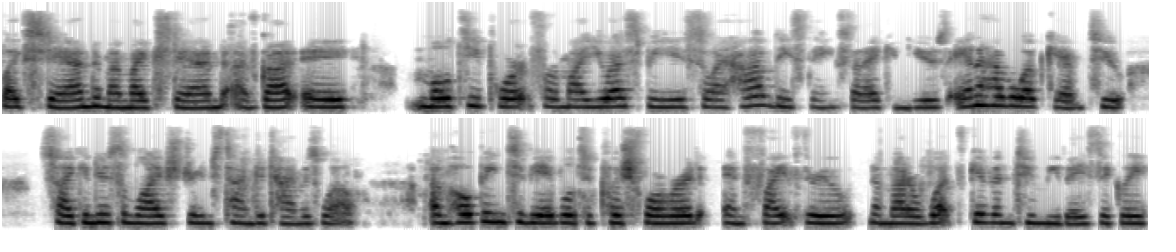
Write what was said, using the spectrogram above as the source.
like stand, my mic stand. I've got a multi-port for my USB, so I have these things that I can use, and I have a webcam too, so I can do some live streams time to time as well. I'm hoping to be able to push forward and fight through no matter what's given to me, basically,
